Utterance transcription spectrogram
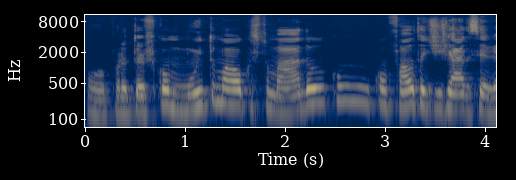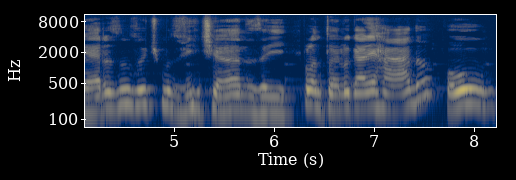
O produtor ficou muito mal acostumado com, com falta de geadas severas nos últimos 20 anos aí. Plantou em lugar errado ou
